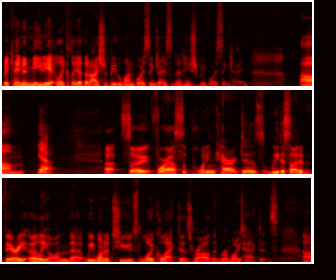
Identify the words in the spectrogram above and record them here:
became immediately clear that I should be the one voicing Jason and he should be voicing Kane. Um, yeah. Uh, so, for our supporting characters, we decided very early on that we wanted to use local actors rather than remote actors. Uh,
